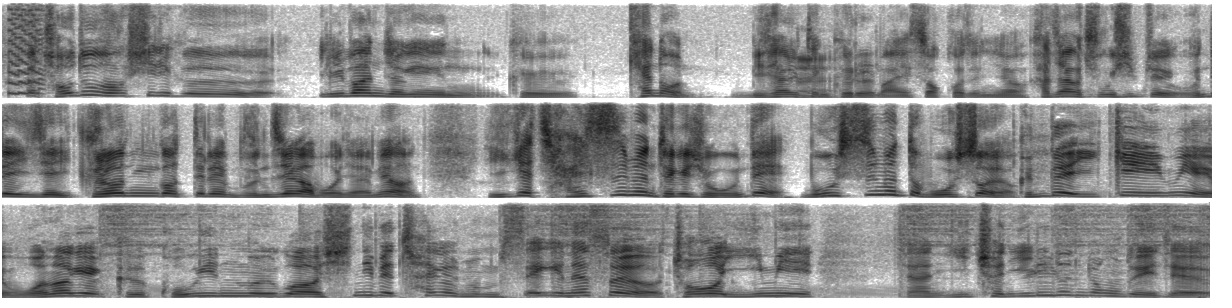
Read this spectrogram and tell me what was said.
그러니까 저도 확실히 그 일반적인 그 캐논 미사일 네. 탱크를 많이 썼거든요. 가장 중심적이고. 근데 이제 그런 것들의 문제가 뭐냐면 이게 잘 쓰면 되게 좋은데 못 쓰면 또 못 써요. 근데 이 게임이 워낙에 그 고인물과 신입의 차이가 좀 세긴 했어요. 저 이미 한 2001년 정도에 이제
